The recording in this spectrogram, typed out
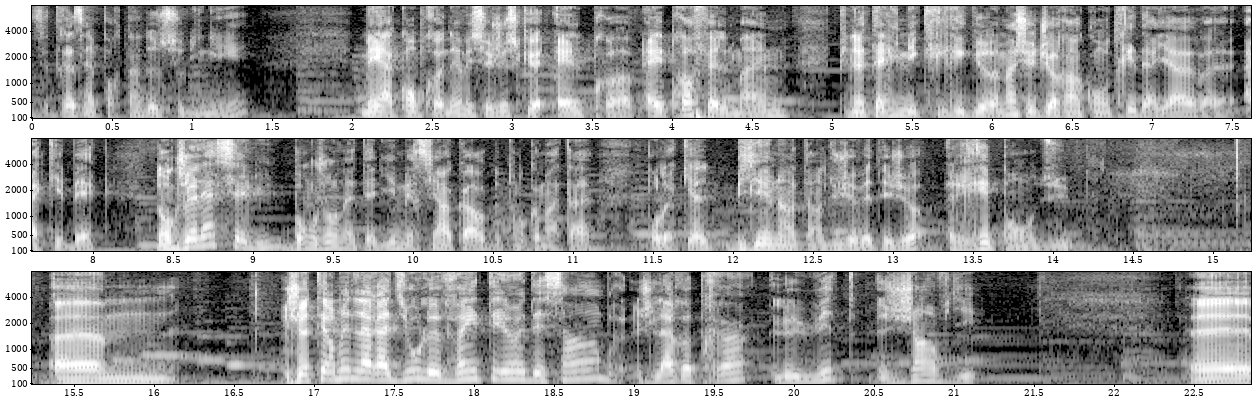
C'est très important de le souligner. Mais elle comprenait, mais c'est juste qu'elle prof, elle prof elle-même. Puis Nathalie m'écrit régulièrement. J'ai déjà rencontré d'ailleurs euh, à Québec. Donc je la salue. Bonjour Nathalie, merci encore de ton commentaire pour lequel, bien entendu, j'avais déjà répondu. Euh, je termine la radio le 21 décembre. Je la reprends le 8 janvier. Euh,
